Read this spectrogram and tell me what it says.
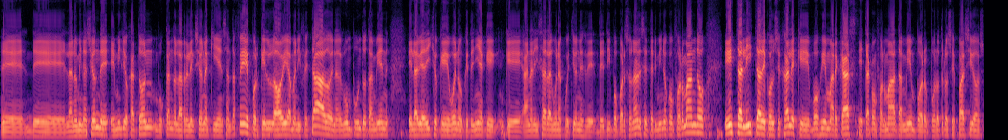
la nominación de Emilio Jatón buscando la reelección aquí en Santa Fe, porque él lo había manifestado, en algún punto también él había dicho que bueno que tenía que, analizar algunas cuestiones de, tipo personal, se terminó conformando. Esta lista de concejales que vos bien marcás está conformada también por otros espacios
